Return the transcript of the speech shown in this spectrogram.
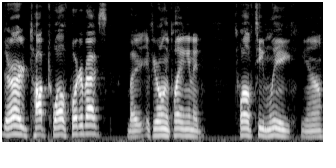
there are top twelve quarterbacks, but if you're only playing in a twelve team league, you know,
